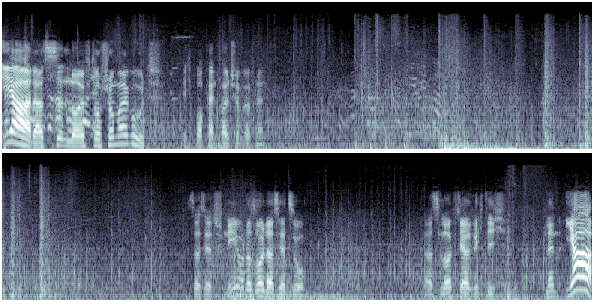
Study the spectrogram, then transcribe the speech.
Ja, das läuft doch schon mal gut. Ich brauche keinen Fallschirm öffnen. Ist das jetzt Schnee oder soll das jetzt so? Das läuft ja richtig... Blend ja!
